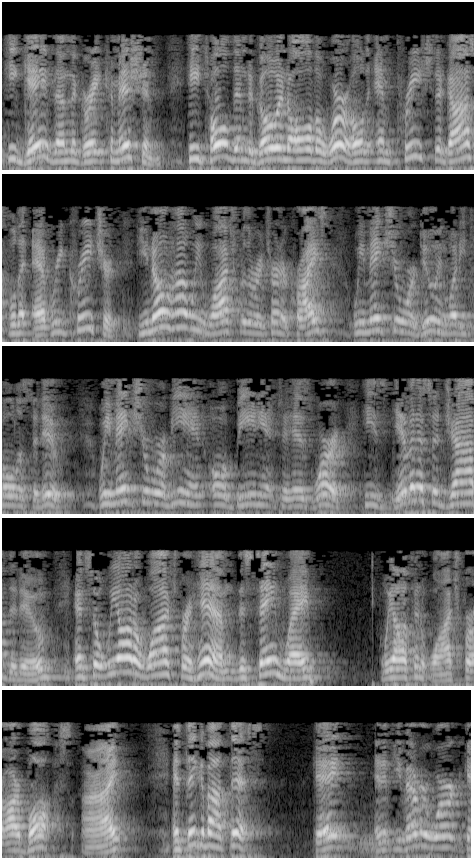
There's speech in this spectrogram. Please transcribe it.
He gave them the Great Commission. He told them to go into all the world and preach the gospel to every creature. You know how we watch for the return of Christ? We make sure we're doing what He told us to do. We make sure we're being obedient to His Word. He's given us a job to do, and so we ought to watch for Him the same way we often watch for our boss. Alright? And think about this. Okay? And if you've ever worked, okay,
